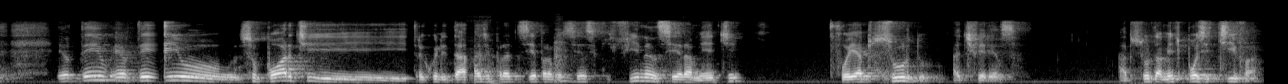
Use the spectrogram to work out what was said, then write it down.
eu tenho, eu tenho suporte e tranquilidade para dizer para vocês que financeiramente foi absurdo a diferença, absurdamente positiva.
